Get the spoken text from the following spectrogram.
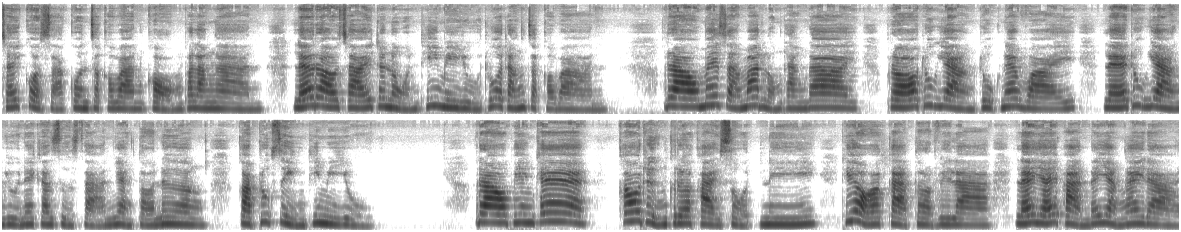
ใช้กฎสากลจักรวาลของพลังงาน และเราใช้ถนนที่มีอยู่ทั่วทั้งจักรวาล เราไม่สามารถหลงทางได้ เพราะทุกอย่างถูกแนบไว้ และทุกอย่างอยู่ในการสื่อสารอย่างต่อเนื่อง กับทุกสิ่งที่มีอยู่ เราเพียงแค่เข้าถึงเครือข่ายสดนี้ ที่ออกอากาศตลอดเวลาและย้ายผ่านได้อย่างง่ายดาย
